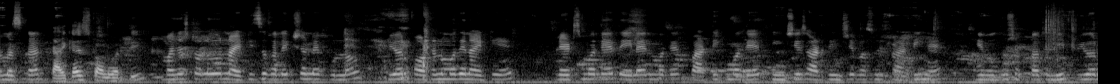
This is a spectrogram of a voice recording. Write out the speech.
नमस्कार. काय काय स्टॉलवरती माझ्या स्टॉलवर नाईटीचं कलेक्शन आहे पूर्ण. प्युअर कॉटनमध्ये नाईटी आहे. प्लेट्समध्ये आहेत एलाईनमध्ये आहेत बाटिकमध्ये आहेत. तीनशे साडेतीनशेपासून स्टार्टिंग आहे. हे बघू शकता तुम्ही. प्युअर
